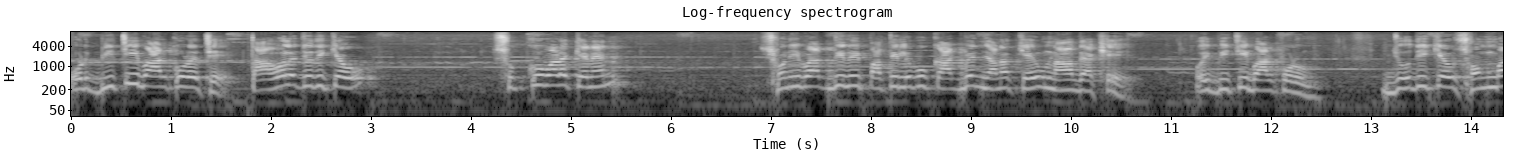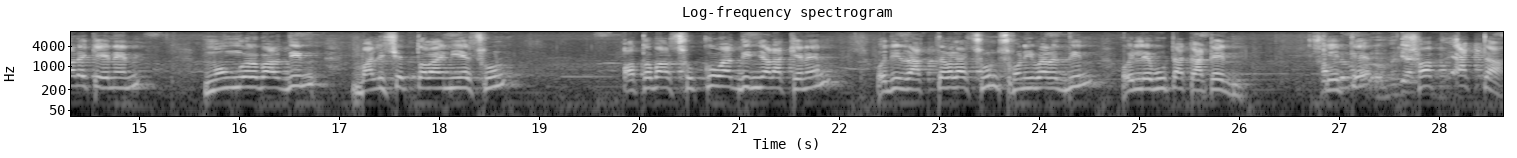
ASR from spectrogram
ওর বিচি বার করেছে। তাহলে যদি কেউ শুক্রবারে কেনেন, শনিবার দিন ওই পাতিলেবু কাটবেন যেন কেউ না দেখে। ওই বিচি বার করুন। যদি কেউ সোমবারে কেনেন মঙ্গলবার দিন বালিশের তলায় নিয়ে শুন অথবা শুক্রবার দিন যারা কেনেন ওই দিন রাত্রেবেলা শুন শনিবারের দিন ওই লেবুটা কাটেন। কেটে? সব একটা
